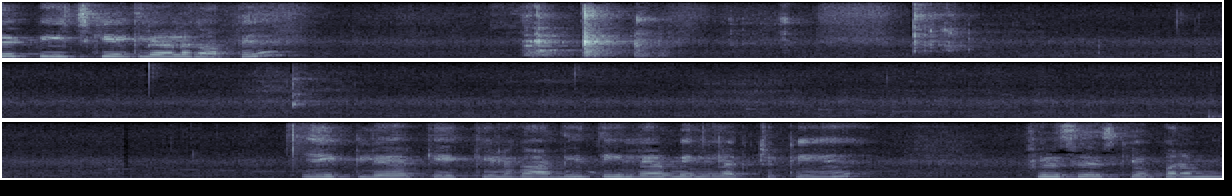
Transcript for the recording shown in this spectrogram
से पीच की एक लेयर लगाते हैं। एक लेयर केक की लगा दी, तीन लेयर मेरी लग चुकी हैं। फिर से इसके ऊपर हम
